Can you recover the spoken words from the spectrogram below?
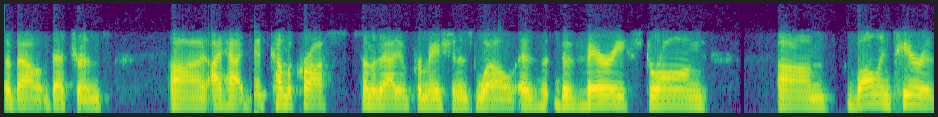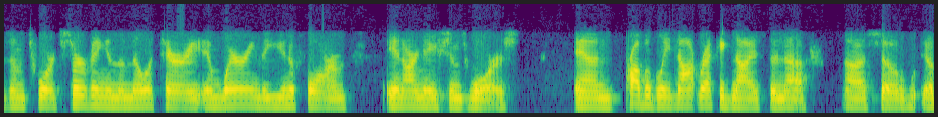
about veterans. Uh, I had did come across some of that information as well as the very strong um, volunteerism towards serving in the military and wearing the uniform in our nation's wars, and probably not recognized enough. Uh, so uh,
